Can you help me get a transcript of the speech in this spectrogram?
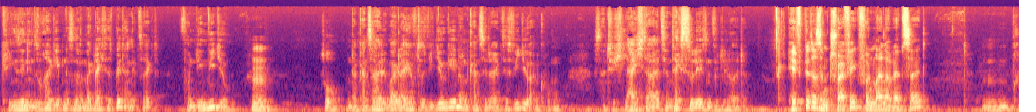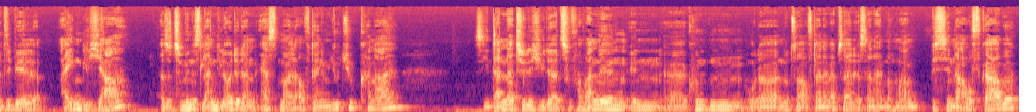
kriegen sie in den Suchergebnissen immer gleich das Bild angezeigt von dem Video. Hm. So, und dann kannst du halt immer gleich auf das Video gehen und kannst dir direkt das Video angucken. Das ist natürlich leichter, als den Text zu lesen für die Leute. Hilft mir das im Traffic von meiner Website? Hm, prinzipiell eigentlich ja. Also zumindest landen die Leute dann erstmal auf deinem YouTube-Kanal. Sie dann natürlich wieder zu verwandeln in äh, Kunden oder Nutzer auf deiner Website ist dann halt nochmal ein bisschen eine Aufgabe.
